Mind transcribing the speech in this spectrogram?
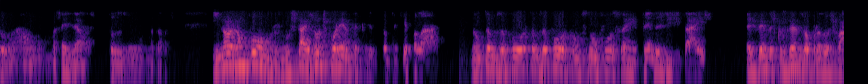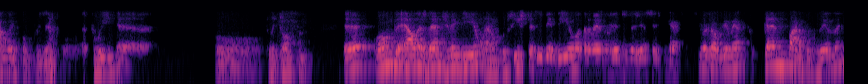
uh, há uma série delas, todas uma delas. E nós não pomos nos tais outros 40 que estamos aqui a falar, não estamos a pôr, estamos a pôr como se não fossem vendas digitais, as vendas que os grandes operadores fazem, como por exemplo a TUI, a, o TUI Thompson, uh, onde elas antes vendiam, eram grossistas e vendiam através de redes de agências de viagens. E hoje, obviamente, grande parte do que vendem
